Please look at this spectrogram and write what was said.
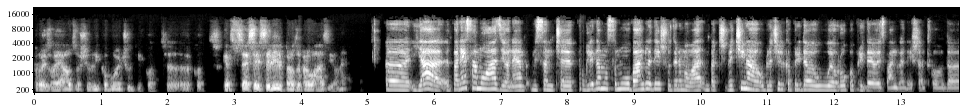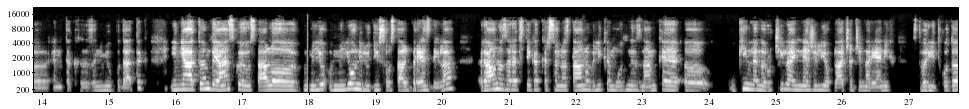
proizvajalcev še veliko bolj čuti, kot, eh, kot, ker vse se je selili pravzaprav v Azijo. Ne? Uh, ja, pa ne samo v Azijo. Mislim, če pogledamo samo v Bangladeš, oziroma pač večina oblačil, ki pridejo v Evropo, pridejo iz Bangladeša. Tako da je en tak zanimiv podatek. In ja, tam dejansko je ostalo, milijo, milijoni ljudi so ostali brez dela, ravno zaradi tega, ker so enostavno velike modne znamke uh, ukinile naročila in ne želijo plačati že narejenih stvari. Tako da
